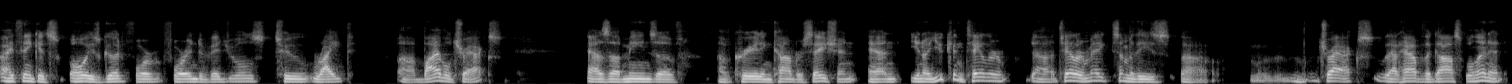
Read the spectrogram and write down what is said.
I think it's always good for for individuals to write uh, Bible tracts as a means of of creating conversation and you know you can tailor uh, tailor make some of these uh, tracts that have the gospel in it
